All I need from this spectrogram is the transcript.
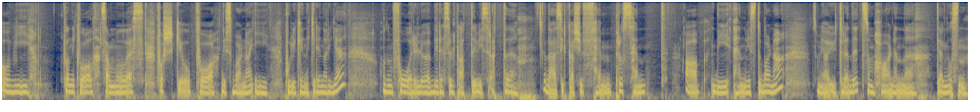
og vi på Nikvoll sammen med OS forsker jo på disse barna i poliklinikker i Norge. Og de foreløpige resultater viser at uh, det er ca. 25% av de henviste barna som vi har utredet, som har denne diagnosen.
